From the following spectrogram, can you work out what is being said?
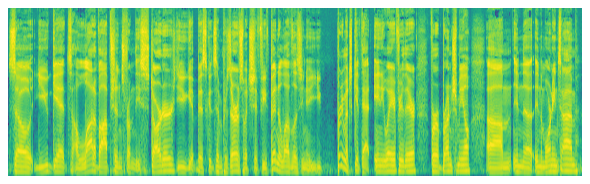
so you get a lot of options from the starters. You get biscuits and preserves, which if you've been to Loveless, you know you pretty much get that anyway if you're there for a brunch meal um, in the in the morning time.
